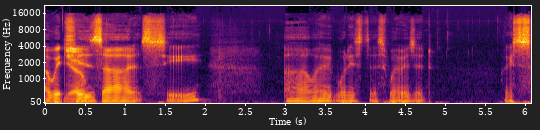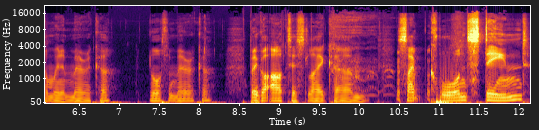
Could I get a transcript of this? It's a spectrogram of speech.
uh, which Yeah. is uh, let's see, uh, where what is this? Where is it? I guess it's somewhere in America, North America. But it got artists like um, Korn, Staind,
